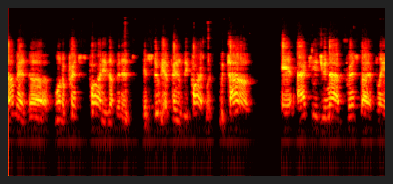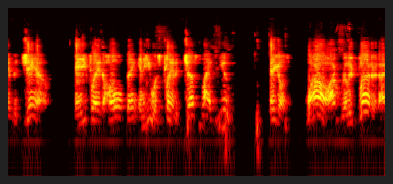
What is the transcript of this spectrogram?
I'm at uh, one of Prince's parties up in his, his studio at Paisley Park with, with Tom, And I kid you not, Prince started playing the jam. And he played the whole thing, and he was playing it just like you. And he goes, wow, I'm really flattered. I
